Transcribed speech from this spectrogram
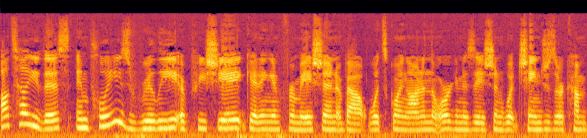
I'll tell you this employees really appreciate getting information about what's going on in the organization, what changes are, com-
